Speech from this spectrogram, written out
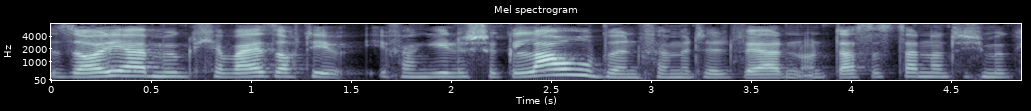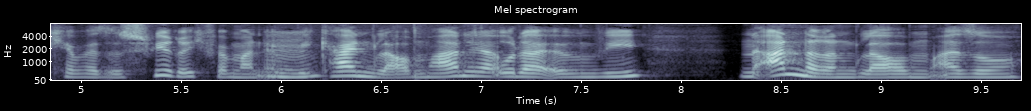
soll ja möglicherweise auch die evangelische Glauben vermittelt werden. Und das ist dann natürlich möglicherweise schwierig, wenn man irgendwie keinen Glauben hat Ja. oder irgendwie einen anderen Glauben, also,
